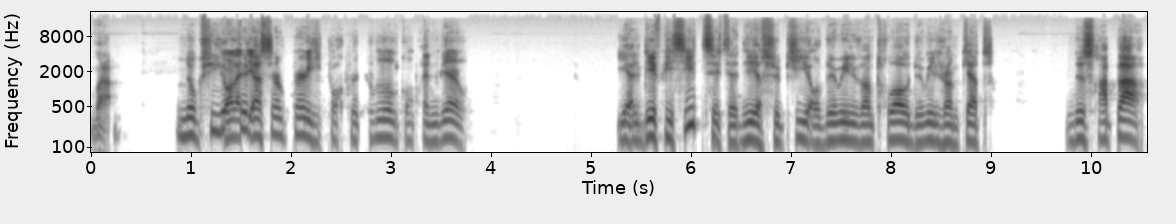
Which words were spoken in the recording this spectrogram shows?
Voilà. Donc, si je fais la synthèse pour que tout le monde comprenne bien, il y a le déficit, c'est-à-dire ce qui en 2023 ou 2024 ne sera pas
